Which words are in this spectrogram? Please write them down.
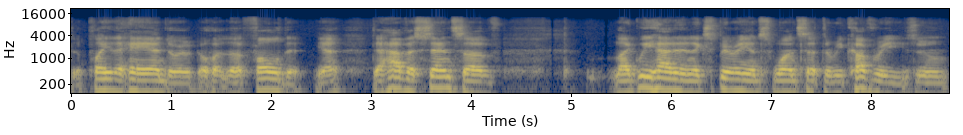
to play the hand or, or to fold it yeah? To have a sense of like we had an experience once at the recovery zoom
